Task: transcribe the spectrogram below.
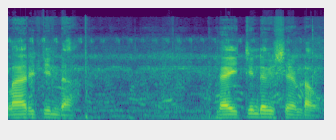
ക്ലാരിറ്റി ഉണ്ടാ. ലൈറ്റിന്റെ വിഷയം ഉണ്ടാവും.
